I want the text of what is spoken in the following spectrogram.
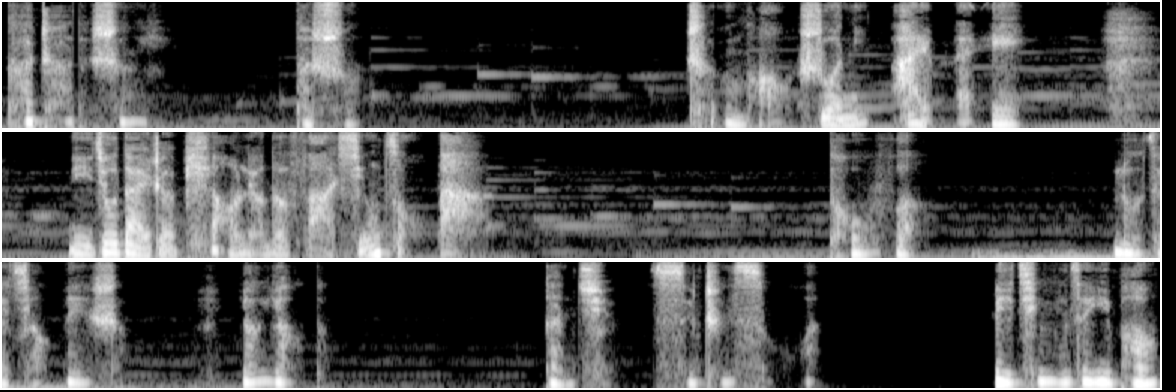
咔嚓的声音，他说：“正好说你爱美，你就带着漂亮的发型走吧。”头发落在脚背上，痒痒的。感觉似真似幻。李清明在一旁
